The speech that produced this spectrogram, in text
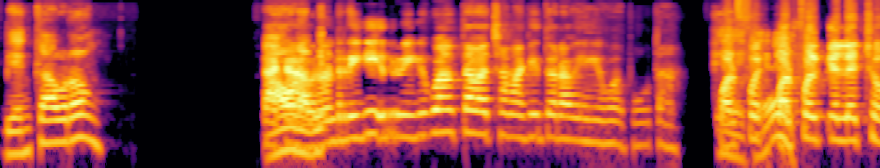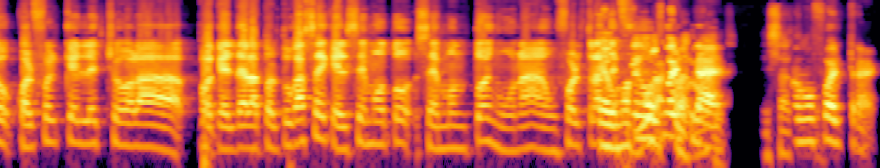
Bien cabrón. Está Ahora, cabrón. Ricky, Ricky cuando estaba chamaquito era bien hijo de puta. ¿Cuál ¿Qué- fue? ¿Cuál fue el que le echó? ¿Cuál fue el que le echó la? Porque el de la tortuga sé que él se montó, se montó en una, un Ford Track En un Ford Track. Exacto. El track.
